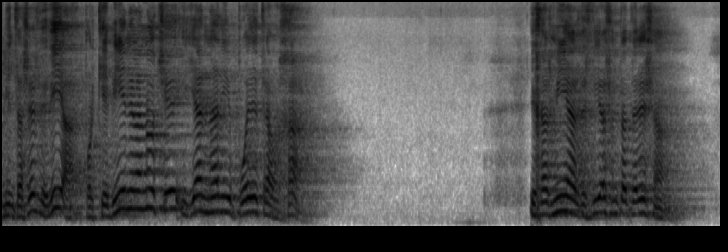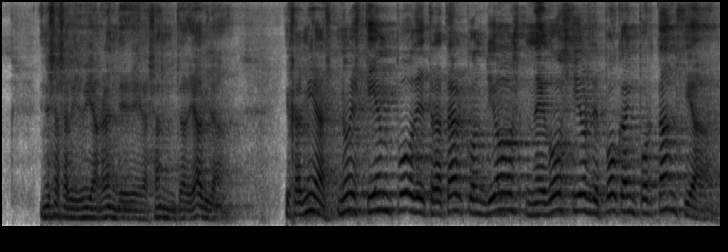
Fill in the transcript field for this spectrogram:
mientras es de día, porque viene la noche y ya nadie puede trabajar. Hijas mías, decía Santa Teresa, en esa sabiduría grande de la Santa de Ávila, hijas mías, no es tiempo de tratar con Dios negocios de poca importancia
